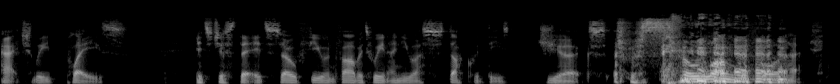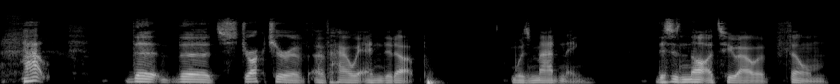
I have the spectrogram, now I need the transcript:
actually plays. It's just that it's so few and far between, and you are stuck with these jerks for so long before that. How the the structure of of how it ended up was maddening. This is not a two hour film.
